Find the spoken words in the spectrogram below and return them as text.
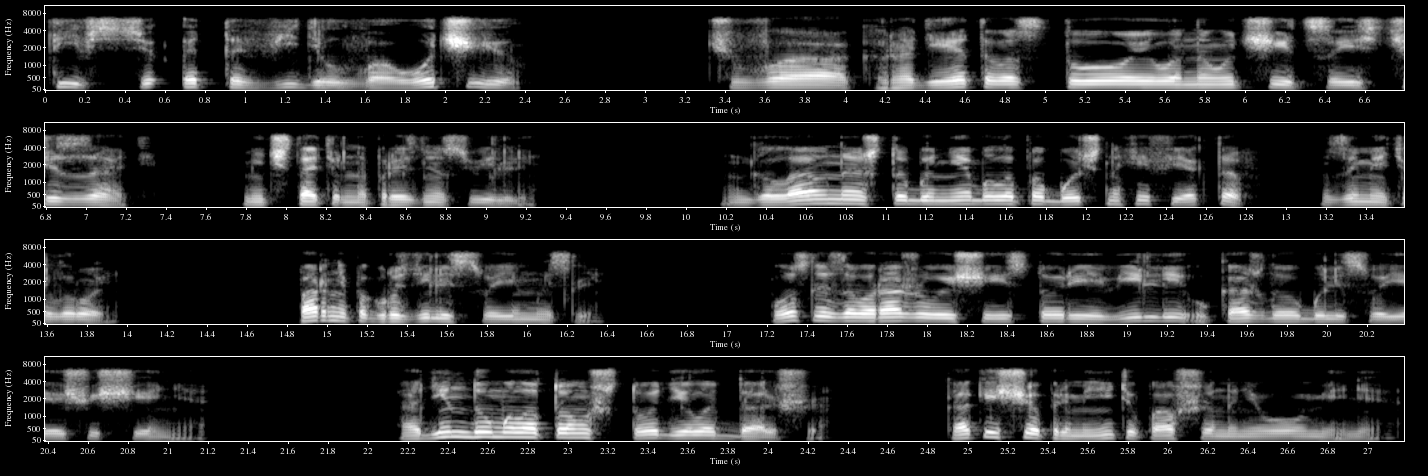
ты все это видел воочию?» «Чувак, ради этого стоило научиться исчезать», — мечтательно произнес Вилли. «Главное, чтобы не было побочных эффектов», — заметил Рой. Парни погрузились в свои мысли. После завораживающей истории Вилли у каждого были свои ощущения. Один думал о том, что делать дальше, как еще применить упавшее на него умение.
